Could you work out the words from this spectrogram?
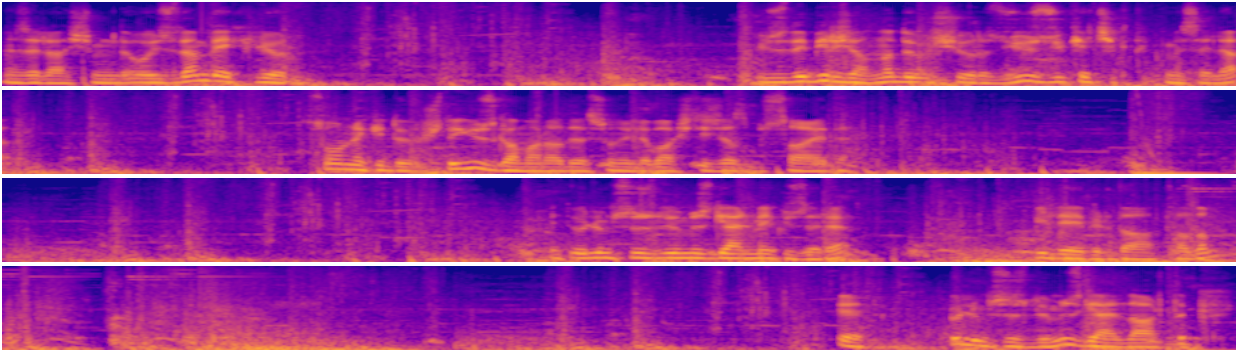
Mesela şimdi o yüzden bekliyorum. %1 canla dövüşüyoruz. 100 yüke çıktık mesela. Sonraki dövüşte 100 gamma radyasyonu ile başlayacağız bu sayede. Evet, ölümsüzlüğümüz gelmek üzere. Bir L1 daha atalım. Evet, ölümsüzlüğümüz geldi artık.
